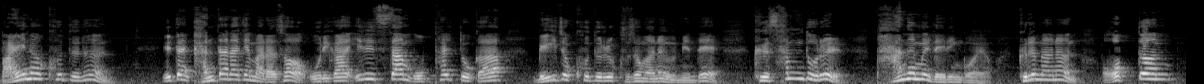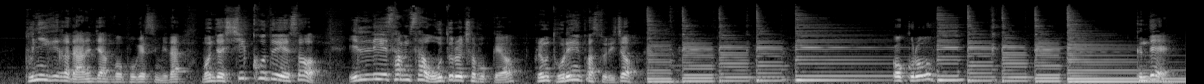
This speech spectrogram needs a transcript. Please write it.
마이너 코드는 일단 간단하게 말해서 우리가 1358도가 메이저 코드를 구성하는 음인데 그 3도를 반음을 내린 거예요. 그러면은 어떤 분위기가 나는지 한번 보겠습니다. 먼저 C 코드에서 1, 2, 3, 4, 5도를 쳐볼게요. 그러면 도레미파 소리죠. 거꾸로. 근데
